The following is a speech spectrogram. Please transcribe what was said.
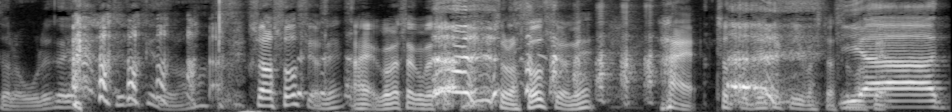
たら俺がやってるけどな。そらそうっすよね。はい、ごめんなさいごめんなさい。そらそうっすよね。はい。ちょっと贅沢言いました。すいいません。やー、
